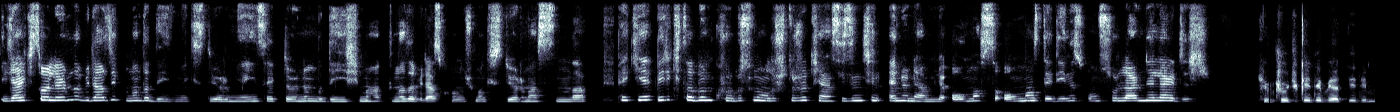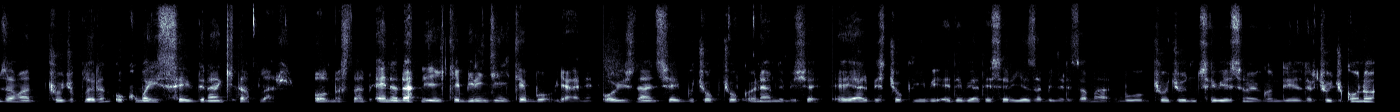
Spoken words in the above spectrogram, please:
İleriki sorularımda birazcık buna da değinmek istiyorum. Yayın sektörünün bu değişimi hakkında da biraz konuşmak istiyorum aslında. Peki bir kitabın kurgusunu oluştururken sizin için en önemli olmazsa olmaz dediğiniz unsurlar nelerdir? Şimdi çocuk edebiyat dediğim zaman çocukların okumayı sevdiren kitaplar olması lazım. En önemli ilke, birinci ilke bu yani. O yüzden şey bu çok çok önemli bir şey. Eğer biz çok iyi bir edebiyat eseri yazabiliriz ama bu çocuğun seviyesine uygun değildir. Çocuk onu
